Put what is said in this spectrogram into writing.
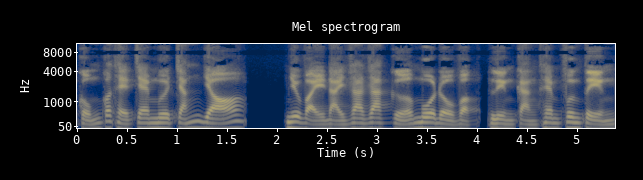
cũng có thể che mưa chắn gió. Như vậy đại ra ra cửa mua đồ vật, liền càng thêm phương tiện.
